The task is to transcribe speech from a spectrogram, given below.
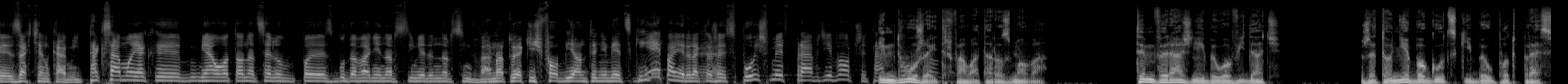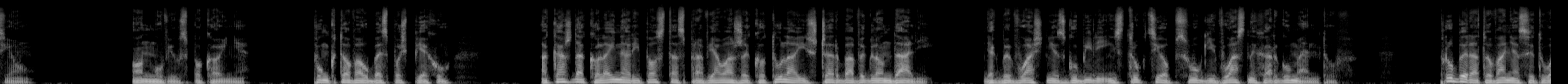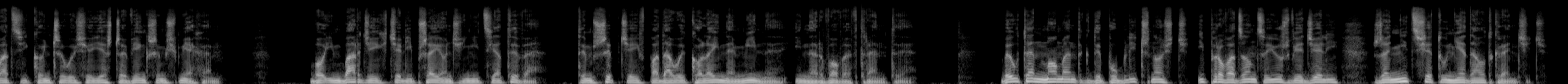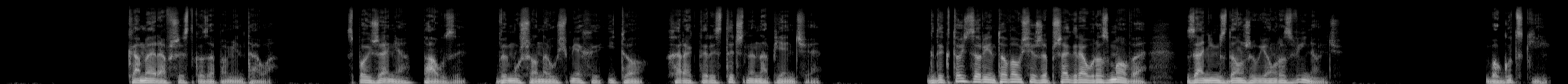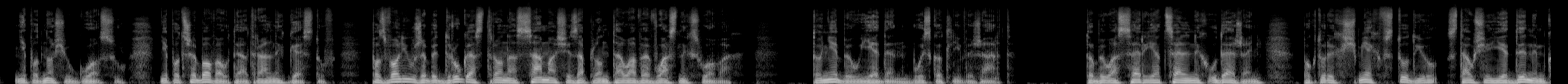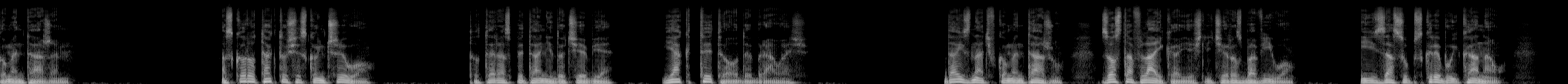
y, zachciankami. Tak samo jak y, miało to na celu y, zbudowanie Nord Stream 1, Nord Stream 2. Nie ma tu jakiejś fobii antyniemieckiej? Nie, panie redaktorze, spójrzmy wprawdzie w oczy. Tak Im dłużej trwała ta rozmowa, tym wyraźniej było widać, że to nie Bogucki był pod presją. On mówił spokojnie, punktował bez pośpiechu, a każda kolejna riposta sprawiała, że Kotula i Szczerba wyglądali, jakby właśnie zgubili instrukcję obsługi własnych argumentów. Próby ratowania sytuacji kończyły się jeszcze większym śmiechem, bo im bardziej chcieli przejąć inicjatywę, tym szybciej wpadały kolejne miny i nerwowe wtręty. Był ten moment, gdy publiczność i prowadzący już wiedzieli, że nic się tu nie da odkręcić. Kamera wszystko zapamiętała. Spojrzenia, pauzy, wymuszone uśmiechy i to charakterystyczne napięcie. Gdy ktoś zorientował się, że przegrał rozmowę, zanim zdążył ją rozwinąć. Bogucki nie podnosił głosu, nie potrzebował teatralnych gestów. Pozwolił, żeby druga strona sama się zaplątała we własnych słowach. To nie był jeden błyskotliwy żart. To była seria celnych uderzeń, po których śmiech w studiu stał się jedynym komentarzem. A skoro tak to się skończyło, to teraz pytanie do ciebie, jak ty to odebrałeś? Daj znać w komentarzu, zostaw lajka, jeśli cię rozbawiło i zasubskrybuj kanał,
